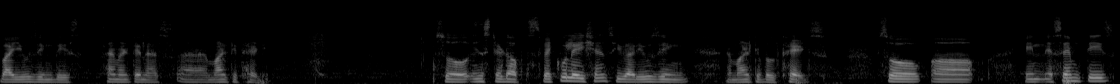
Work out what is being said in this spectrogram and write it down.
by using this simultaneous uh, multi-threading. So, instead of speculations you are using uh, multiple threads. So, uh, in SMTs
